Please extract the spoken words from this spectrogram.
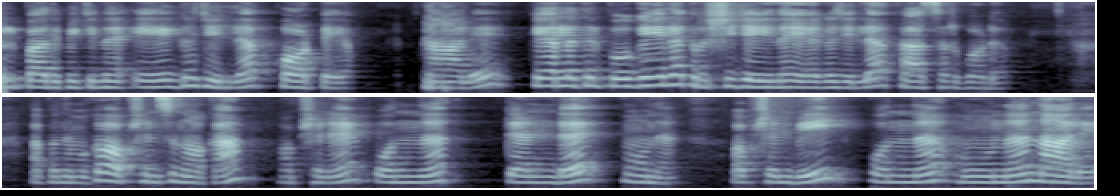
ഉൽപ്പാദിപ്പിക്കുന്ന ഏക ജില്ല കോട്ടയം. നാല് കേരളത്തിൽ പുകയില കൃഷി ചെയ്യുന്ന ഏക ജില്ല കാസർഗോഡ്. അപ്പോൾ നമുക്ക് ഓപ്ഷൻസ് നോക്കാം. ഓപ്ഷൻ എ ഒന്ന് രണ്ട് മൂന്ന്. ഓപ്ഷൻ ബി ഒന്ന് മൂന്ന് നാല്.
